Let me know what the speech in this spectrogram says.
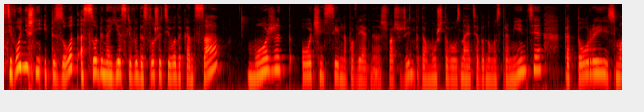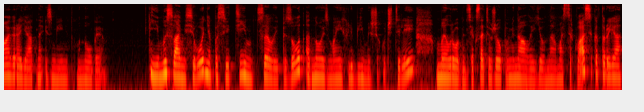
Сегодняшний эпизод, особенно если вы дослушаете его до конца, может очень сильно повлиять на нашу, вашу жизнь, потому что вы узнаете об одном инструменте, который весьма вероятно изменит многое. И мы с вами сегодня посвятим целый эпизод одной из моих любимейших учителей, Мэл Робинс. Я, кстати, уже упоминала ее на мастер-классе, который я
